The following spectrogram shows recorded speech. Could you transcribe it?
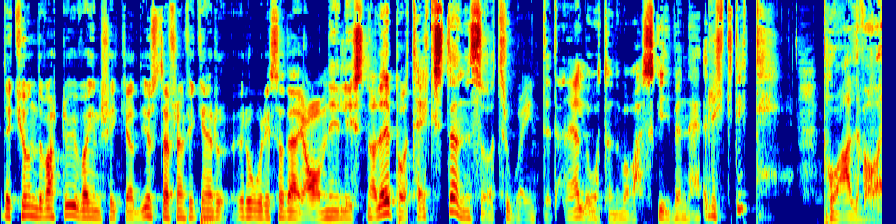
det kunde varit du var inskickad. Just därför den fick en ro- rolig sådär. Ja, om ni lyssnade på texten så tror jag inte den här låten var skriven riktigt på allvar.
